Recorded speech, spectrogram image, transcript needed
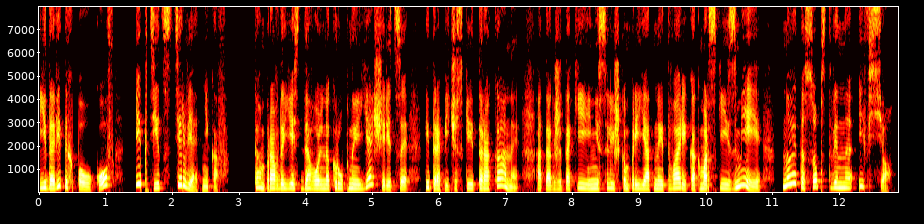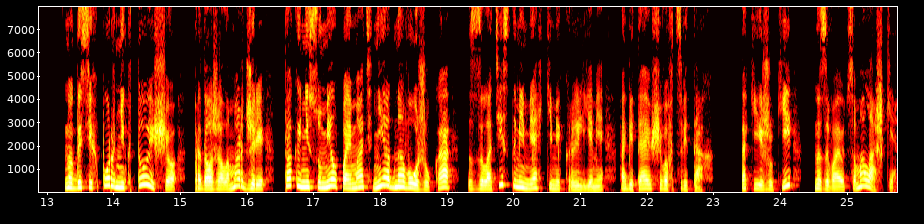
ядовитых пауков и птиц-стервятников. Там, правда, есть довольно крупные ящерицы и тропические тараканы, а также такие не слишком приятные твари, как морские змеи, но это, собственно, и все. Но до сих пор никто еще, продолжала Марджери, так и не сумел поймать ни одного жука с золотистыми мягкими крыльями, обитающего в цветах. Такие жуки называются малашки.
